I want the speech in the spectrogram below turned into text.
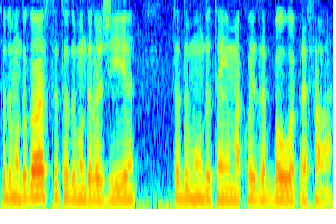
Todo mundo gosta, todo mundo elogia, todo mundo tem uma coisa boa para falar.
